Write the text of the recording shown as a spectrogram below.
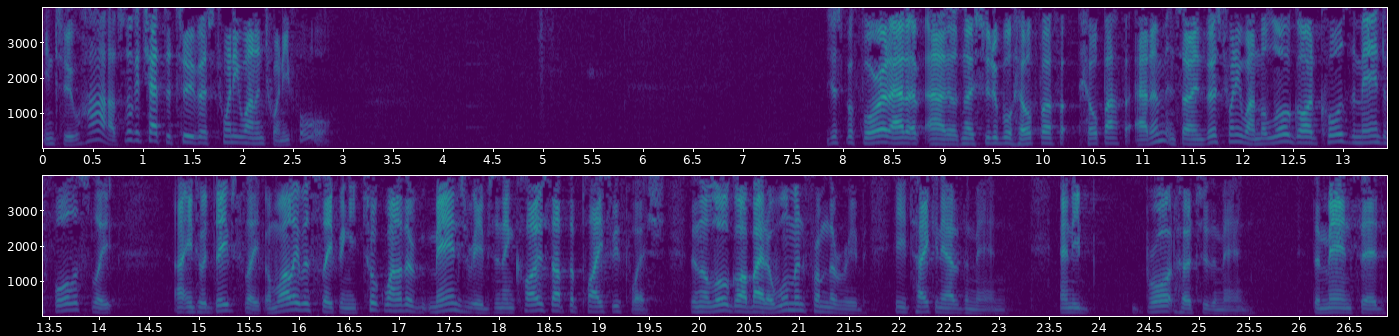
in two halves. Look at chapter 2, verse 21 and 24. just before it, Adam, uh, there was no suitable helper for, helper for Adam. And so in verse 21, the Lord God caused the man to fall asleep uh, into a deep sleep. And while he was sleeping, he took one of the man's ribs and then closed up the place with flesh. Then the Lord God made a woman from the rib he had taken out of the man. And he brought her to the man. The man said,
